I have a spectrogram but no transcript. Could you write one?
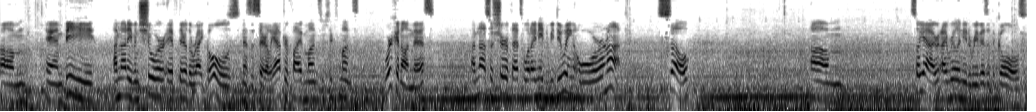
Um, and B, I'm not even sure if they're the right goals necessarily. After five months or six months working on this, I'm not so sure if that's what I need to be doing or not. So, um, so yeah, I, I really need to revisit the goals.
